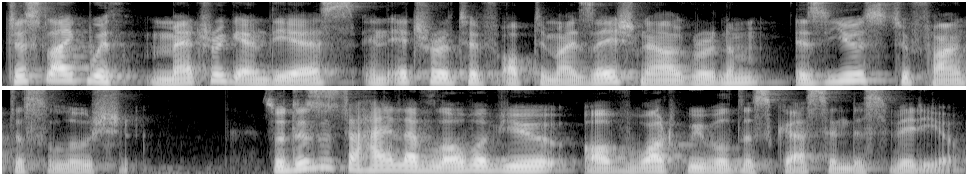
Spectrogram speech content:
Just like with metric MDS, an iterative optimization algorithm is used to find the solution. So this is the high-level overview of what we will discuss in this video.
